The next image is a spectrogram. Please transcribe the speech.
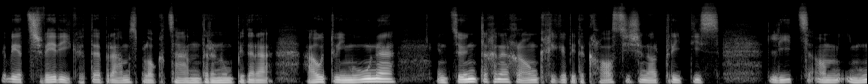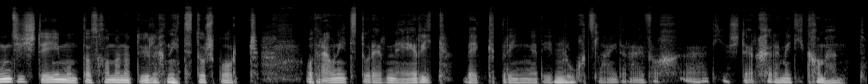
wird es schwierig, den Bremsblock zu ändern. Und bei der Autoimmunen entzündlichen Erkrankungen, bei der klassischen Arthritis liegt es am Immunsystem und das kann man natürlich nicht durch Sport oder auch nicht durch Ernährung wegbringen. Dort mhm. braucht es leider einfach äh, die stärkeren Medikamente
